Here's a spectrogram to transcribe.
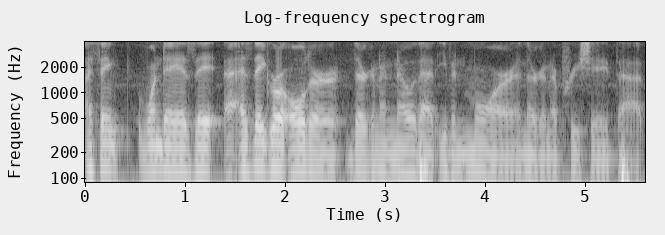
I think one day as they as they grow older, they're gonna know that even more, and they're gonna appreciate that.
